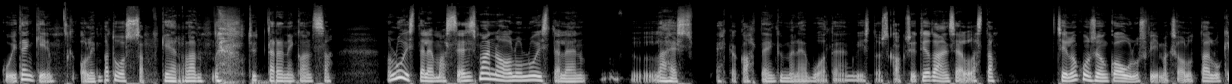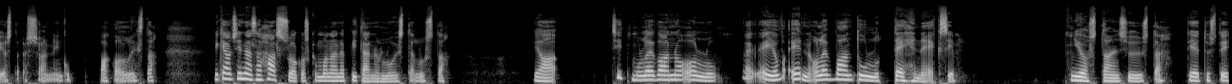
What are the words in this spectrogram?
Kuitenkin olinpa tuossa kerran tyttäreni kanssa luistelemassa. Ja siis mä en ole ollut luisteleen lähes ehkä 20 vuoteen, 15-20, jotain sellaista. Silloin kun se on koulussa viimeksi ollut tai lukiosta jossain niin kuin pakollista. Mikä on sinänsä hassua, koska mä oon aina pitänyt luistelusta. Ja sit mulla ei vaan ole ollut, ei en ole vaan tullut tehneeksi jostain syystä. Tietysti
